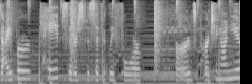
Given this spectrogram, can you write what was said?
diaper capes that are specifically for birds perching on you.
